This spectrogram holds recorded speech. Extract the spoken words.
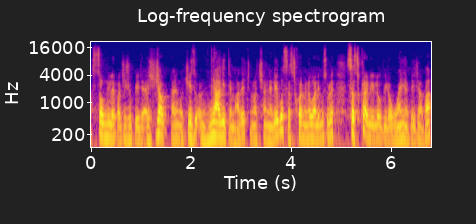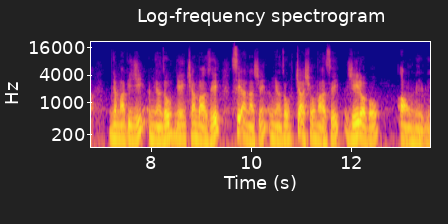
အဆုံးလေးလည်းပါကြည့်ရှုပေးတဲ့အရောက်တိုင်းကိုကျေးဇူးအများကြီးတင်ပါတယ်ကျွန်တော် channel လေးကို subscribe မလုပ်ရသေးဘူးဆိုလဲ subscribe လေးလုပ်ပြီးတော့ဝိုင်းရပေးကြပါ မြန်မာပြည်ကြီးအမြန်ဆုံးငြိမ်းချမ်းပါစေစစ်အာဏာရှင်အမြန်ဆုံးကြရှုံးပါစေအရေးတော်ပုံအောင်နေပြီ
